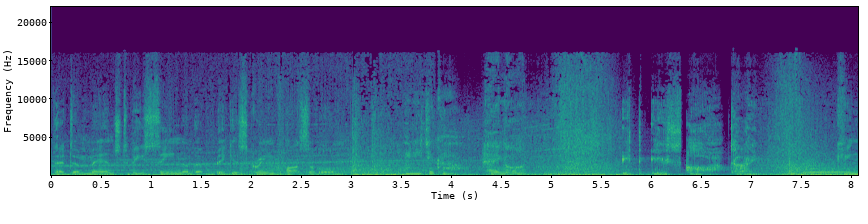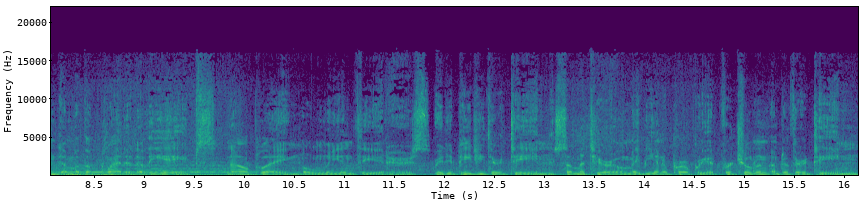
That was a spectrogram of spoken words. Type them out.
that demands to be seen on the biggest screen possible. We need to go. Hang on. It is our time. Kingdom of the Planet of the Apes. Now playing only in theaters. Rated PG 13. Some material may be inappropriate for children under 13.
